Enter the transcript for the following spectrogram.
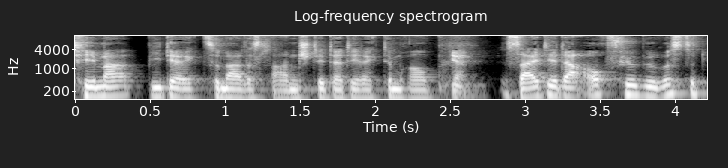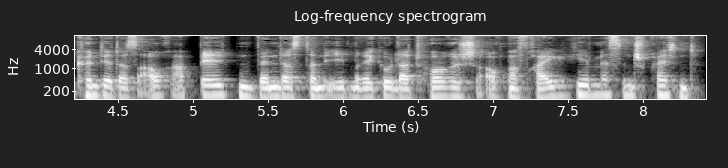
Thema bidirektionales Laden steht da direkt im Raum. Ja. Seid ihr da auch für gerüstet? Könnt ihr das auch abbilden, wenn das dann eben regulatorisch auch mal freigegeben ist entsprechend?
